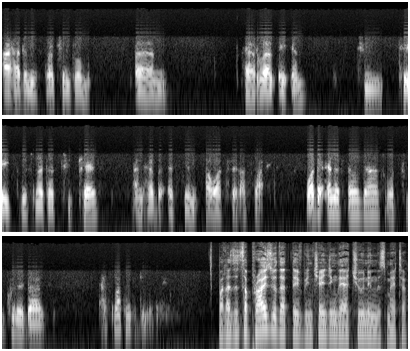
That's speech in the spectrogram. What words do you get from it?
I have an instruction from um, uh, Royal AM to take this matter to CAS and have the Epstein Award set aside. What the NSL does, what Kukune does, has nothing to do with me. But does it surprise you that they've been changing their tune in this matter?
